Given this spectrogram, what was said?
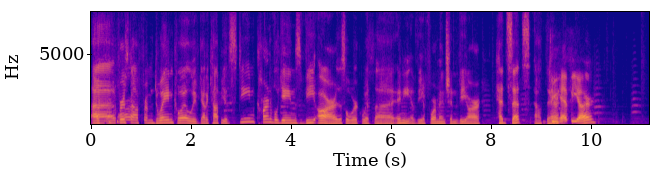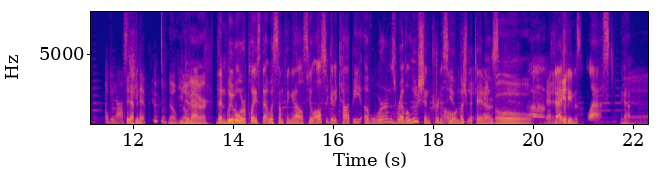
Uh, first off, from Dwayne Coyle, we've got a copy of Steam Carnival Games VR. This will work with uh, any of the aforementioned VR headsets out there. Do you have VR? I do not. Does she Stephanie? have Nope, You no do not. VR. then we will replace that with something else. You'll also get a copy of Worms Revolution, courtesy Oh, of Mush yeah. Potatoes. Oh, Um, that good. game is a blast. Yeah. Yeah,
